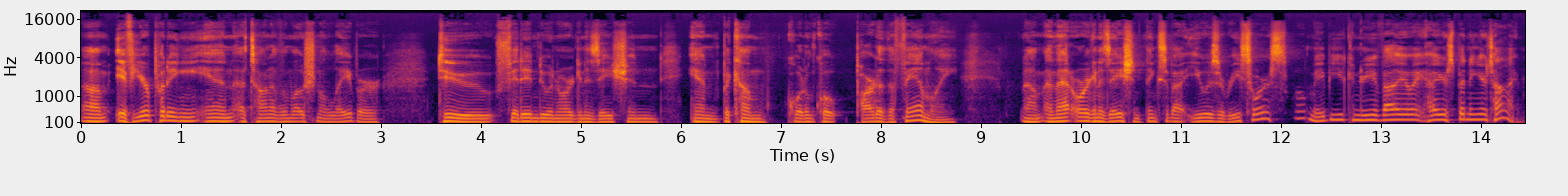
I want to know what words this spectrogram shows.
Um, if you're putting in a ton of emotional labor to fit into an organization and become quote unquote part of the family, um, and that organization thinks about you as a resource, well, maybe you can reevaluate how you're spending your time.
